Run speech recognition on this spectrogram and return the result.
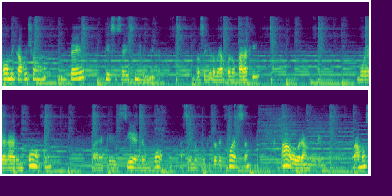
o mi capuchón de 16 milímetros. Entonces yo lo voy a colocar aquí. Voy a alar un poco para que cierre un poco haciendo un poquito de fuerza. Ahora miren vamos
